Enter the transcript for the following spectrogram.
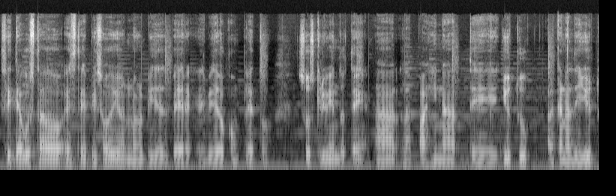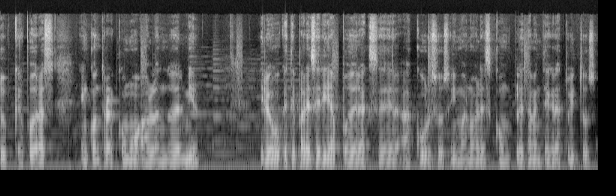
Si te ha gustado este episodio, no olvides ver el video completo suscribiéndote a la página de YouTube al canal de YouTube que podrás encontrar como Hablando del MIR. Y luego, ¿qué te parecería poder acceder a cursos y manuales completamente gratuitos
